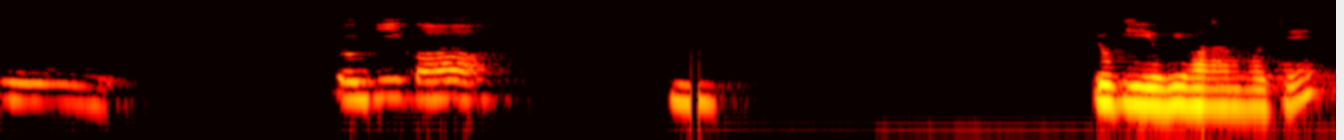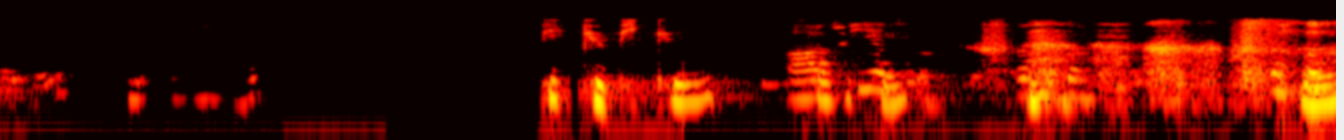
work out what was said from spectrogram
오 여기가 여기, 여기 말하는 거지. PQ, PQ. 아. P였어. 응?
